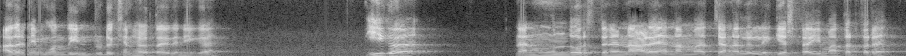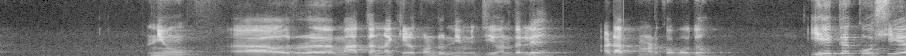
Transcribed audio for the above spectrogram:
ಆದರೆ ನಿಮಗೊಂದು ಇಂಟ್ರೊಡಕ್ಷನ್ ಹೇಳ್ತಾ ಇದ್ದೇನೆ ಈಗ. ಈಗ ನಾನು ಮುಂದುವರಿಸ್ತೇನೆ. ನಾಳೆ ನಮ್ಮ ಚಾನಲಲ್ಲಿ ಗೆಸ್ಟ್ ಆಗಿ ಮಾತಾಡ್ತಾರೆ. ನೀವು ಅವ್ರ ಮಾತನ್ನು ಕೇಳಿಕೊಂಡು ನಿಮ್ಮ ಜೀವನದಲ್ಲಿ ಅಡಾಪ್ಟ್ ಮಾಡ್ಕೋಬೋದು. ಏಕಕೋಶೀಯ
